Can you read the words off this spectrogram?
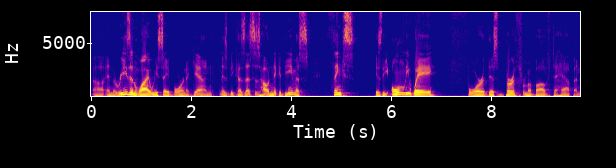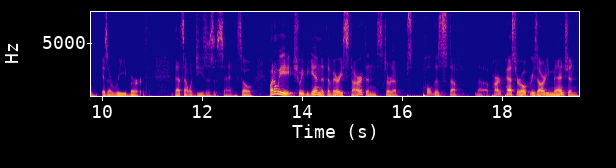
uh, and the reason why we say born again, is because this is how Nicodemus thinks is the only way for this birth from above to happen is a rebirth. That's not what Jesus is saying. So why don't we? Should we begin at the very start and sort of pull this stuff uh, apart? Pastor Oakry's already mentioned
